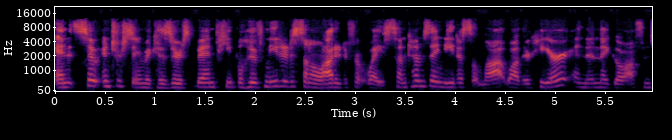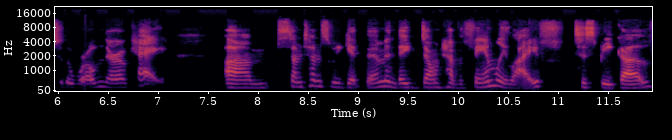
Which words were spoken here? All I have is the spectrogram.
And it's so interesting because there's been people who've needed us in a lot of different ways. Sometimes they need us a lot while they're here, and then they go off into the world and they're okay. Um, sometimes we get them and they don't have a family life to speak of,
